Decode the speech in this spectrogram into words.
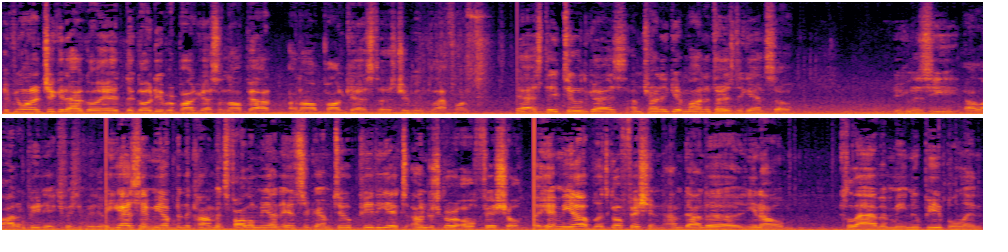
if you want to check it out, go ahead. The Go Deeper podcast on all pod, on all podcast uh, streaming platforms yeah, stay tuned, guys. I'm trying to get monetized again, so you're gonna see a lot of PDX fishing videos. You guys hit me up in the comments. Follow me on Instagram too, PDX underscore official. Uh, hit me up. Let's go fishing. I'm down to you know collab and meet new people and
